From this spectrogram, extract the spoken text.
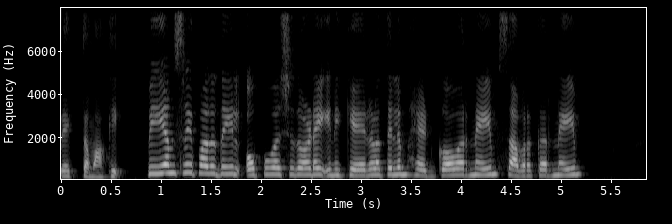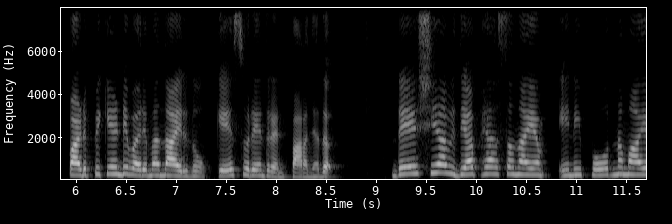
വ്യക്തമാക്കി. പി എം ശ്രീ പദ്ധതിയിൽ ഒപ്പുവച്ചതോടെ ഇനി കേരളത്തിലും ഹെഡ്ഗോവറിനെയും സവർക്കറിനെയും പഠിപ്പിക്കേണ്ടി വരുമെന്നായിരുന്നു കെ സുരേന്ദ്രൻ പറഞ്ഞത്. ദേശീയ വിദ്യാഭ്യാസ നയം ഇനി പൂർണമായ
